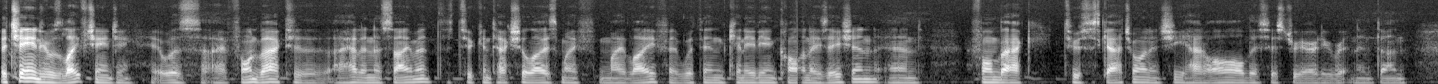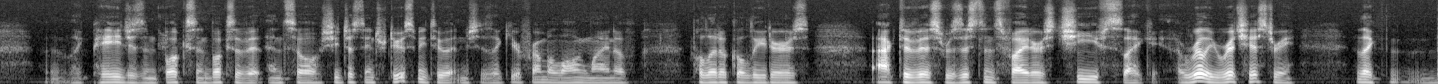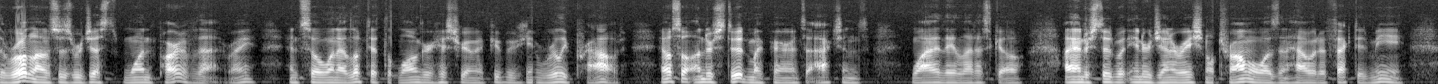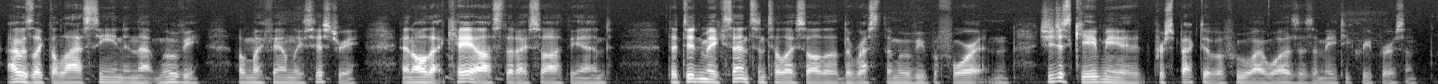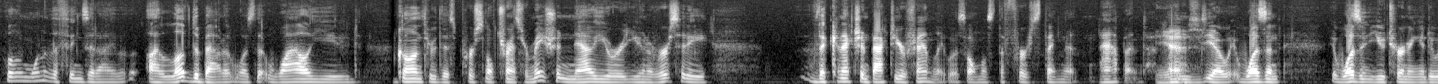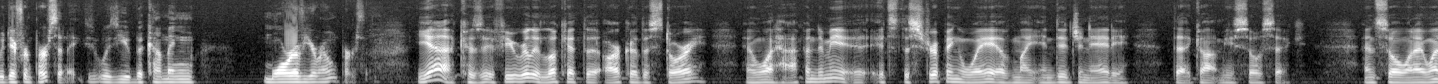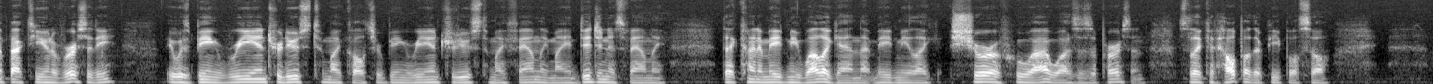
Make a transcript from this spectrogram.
It changed. It was life changing. It was. I phoned back to. I had an assignment to contextualize my my life within Canadian colonization, and I phoned back to Saskatchewan, and she had all this history already written and done uh, like pages and books and books of it. And so she just introduced me to it, and she's like, "You're from a long line of political leaders, activists, resistance fighters, chiefs, like a really rich history." Like the, road allowances were just one part of that, right? And so when I looked at the longer history of my people, became really proud. I also understood my parents' actions, why they let us go. I understood what intergenerational trauma was and how it affected me I was like the last scene in that movie of my family's history. And all that chaos that I saw at the end that didn't make sense until I saw the, the rest of the movie before it. And she just gave me a perspective of who I was as a Métis Cree person. Well, and one of the things that I, I loved about it was that while you'd gone through this personal transformation, now you were at university, the connection back to your family was almost the first thing that happened. Yes. And, you know, it wasn't it wasn't you turning into a different person. It was you becoming more of your own person. Yeah, because if you really look at the arc of the story and what happened to me, it's the stripping away of my indigeneity that got me so sick. And so when I went back to university, it was being reintroduced to my culture, being reintroduced to my family, my indigenous family, that kind of made me well again, that made me like sure of who I was as a person, so that I could help other people. So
